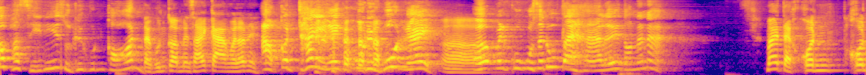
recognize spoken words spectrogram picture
ก็ภาษีดีที่สุดคือคุณกรณ์แต่คุณกรณ์เป็นซ้ายกลางไปแล้วเนี่ยอ้าวก็ใช่ไงกูถึงพูดไงเออเออเป็นกูกูสะดุ้งตายหาเลยตอนนั้นน่ะ ไม่แต่คนคน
